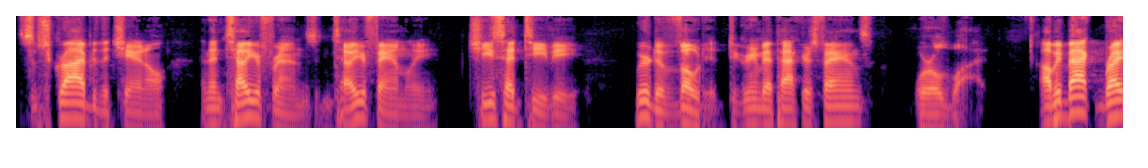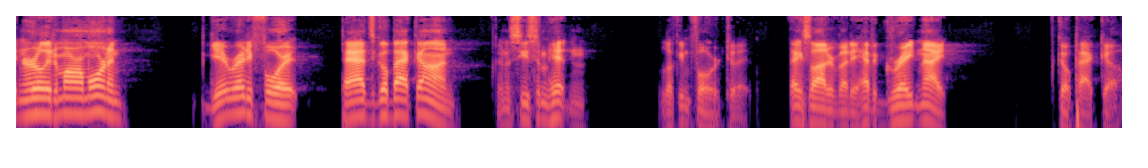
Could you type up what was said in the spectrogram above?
subscribe to the channel, and then tell your friends and tell your family Cheesehead TV. We're devoted to Green Bay Packers fans worldwide. I'll be back bright and early tomorrow morning. Get ready for it. Pads go back on. Going to see some hitting. Looking forward to it. Thanks a lot, everybody. Have a great night. Go, Pack, go.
